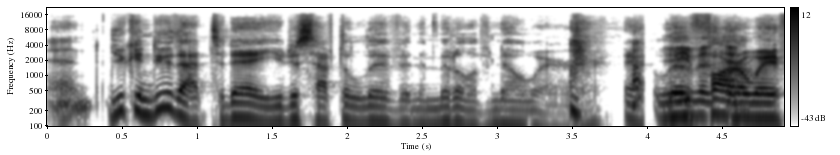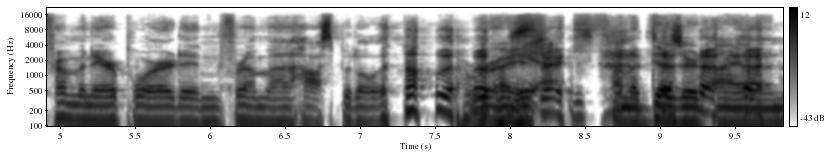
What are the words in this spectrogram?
And You can do that today. You just have to live in the middle of nowhere, and live Even- far away from an airport and from a hospital and all those Right. things. On a desert island.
